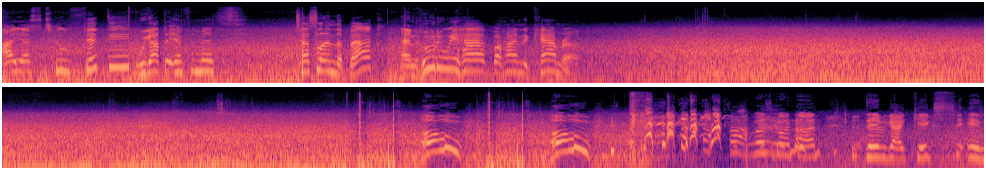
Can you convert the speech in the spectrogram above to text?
IS250. We got the infamous Tesla in the back. And who do we have behind the camera? Oh! Oh! What's going on? David got kicks in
